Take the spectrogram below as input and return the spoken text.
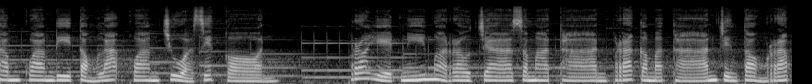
ทำความดีต้องละความชั่วเสียก่อน เพราะเหตุนี้เมื่อเราจะสมาทานพระกรรมฐานจึงต้องรับ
